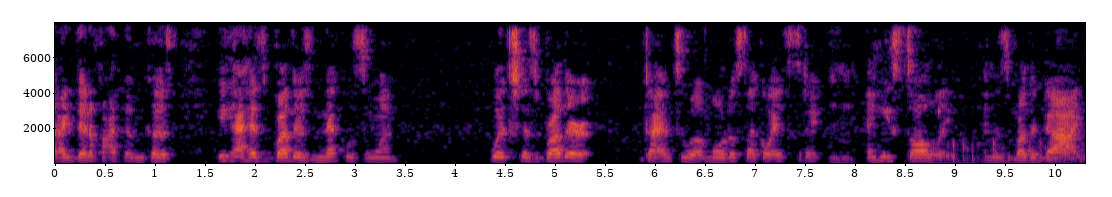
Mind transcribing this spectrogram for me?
identified him because he had his brother's necklace on, which his brother got into a motorcycle accident mm-hmm. and he stole it and his brother died.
